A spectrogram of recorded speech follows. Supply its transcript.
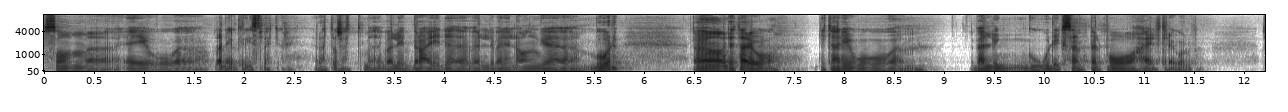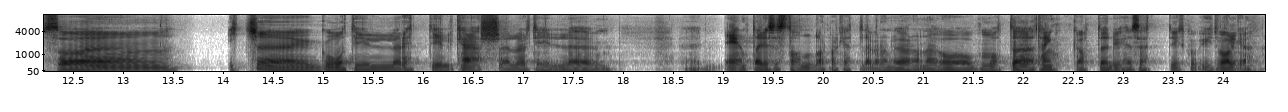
Som er jo Den er jo grislekker, rett og slett, med veldig breide, veldig veldig lange bord. og dette er jo, dette er jo veldig gode eksempel på heltregulv. Så ikke gå til rett til cash eller til en av disse standard parkettleverandørene og på en måte tenke at du har sett utvalget.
